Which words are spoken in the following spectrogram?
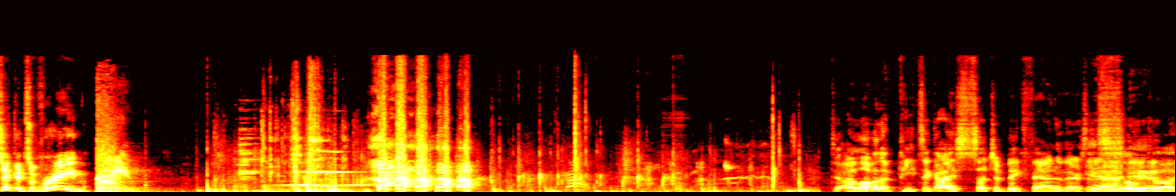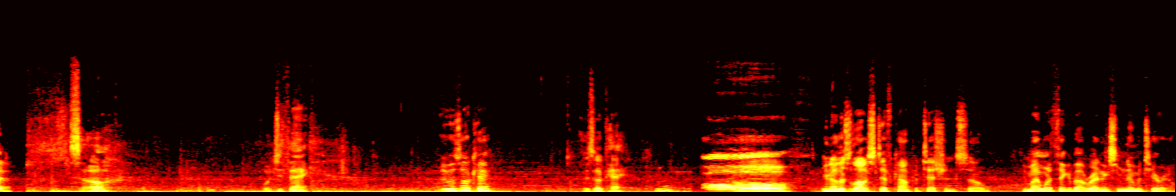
chicken supreme. Dude, I love it that pizza guy is such a big fan of theirs. It's Yeah, so dude. good. So, what'd you think? It was okay. It was okay. Mm-hmm. Oh. You know, there's a lot of stiff competition, so you might want to think about writing some new material.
